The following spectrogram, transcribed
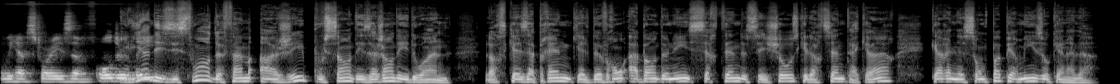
Il y a des histoires de femmes âgées poussant des agents des douanes lorsqu'elles apprennent qu'elles devront abandonner certaines de ces choses qui leur tiennent à cœur car elles ne sont pas permises au Canada.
